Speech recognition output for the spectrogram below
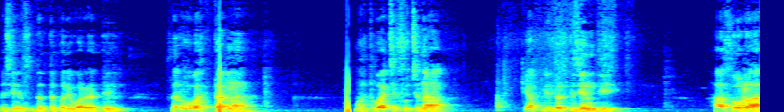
तसेच दत्त परिवारातील सर्व भक्तांना महत्त्वाची सूचना की आपली दत्त जयंती हा सोहळा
